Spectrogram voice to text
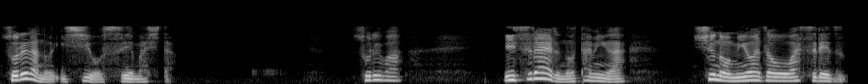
それらの石を据えました。それは、イスラエルの民が主の見業を忘れず、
